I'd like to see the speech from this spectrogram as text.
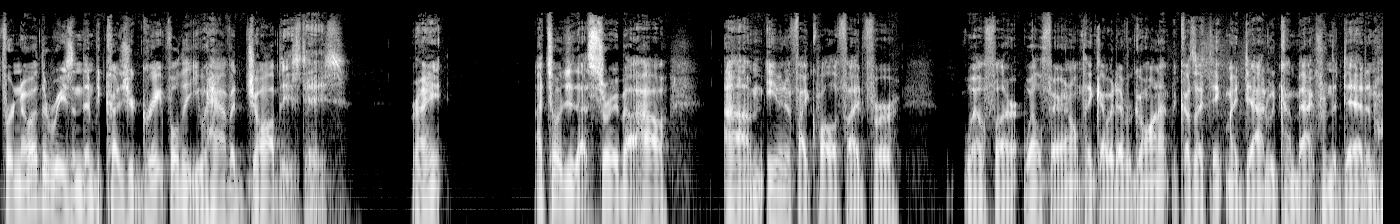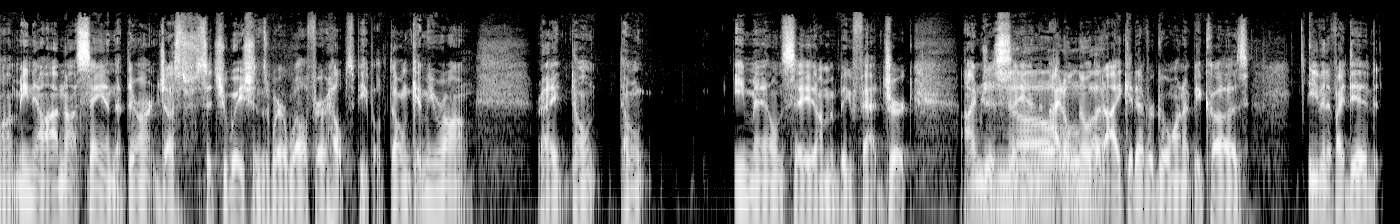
for no other reason than because you're grateful that you have a job these days right? I told you that story about how um, even if I qualified for welfare, welfare, I don't think I would ever go on it because I think my dad would come back from the dead and haunt me. Now, I'm not saying that there aren't just situations where welfare helps people. Don't get me wrong, right? Don't don't email and say I'm a big fat jerk. I'm just saying I don't know but- that I could ever go on it because even if I did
